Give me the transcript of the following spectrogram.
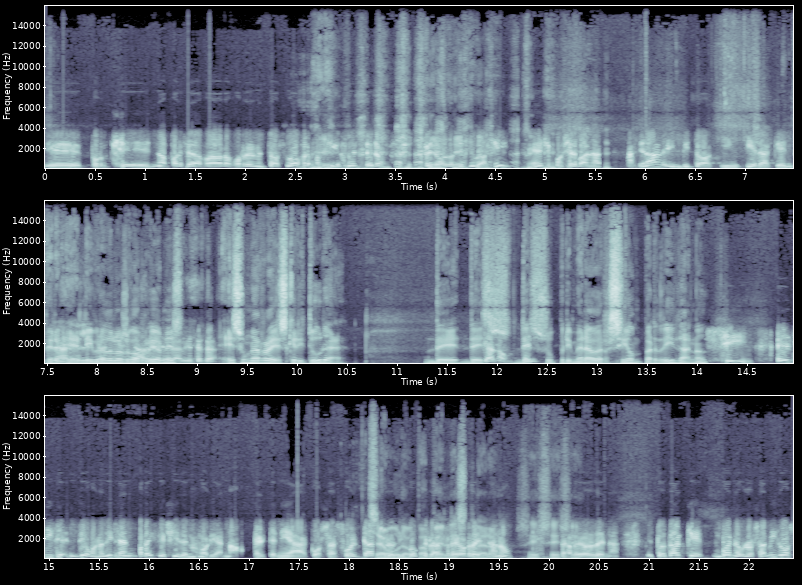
eh, porque no aparece la palabra gorrión en toda su obra, prácticamente, ¿no? Pero lo titula así, ¿eh? se conserva en la Nacional. Invito a quien quiera que entre. Pero el libro de los gorriones es una reescritura de, de, Claro, su- de el- su primera versión perdida, ¿no? Sí, él dice, bueno, dicen por ahí que sí de memoria. No, él tenía cosas sueltas, pero Seguro, digo que las reordena, claro. ¿no? Sí, sí, las sí. reordena. Total que, bueno, los amigos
